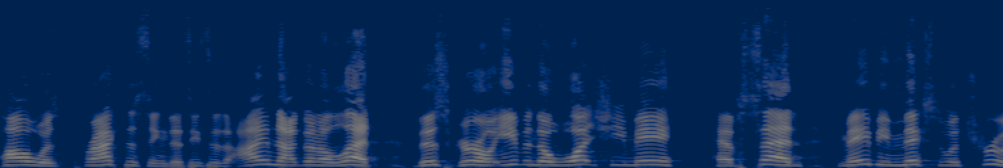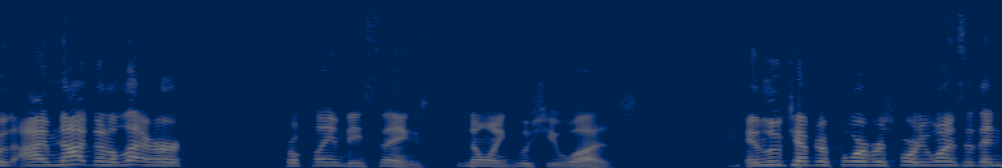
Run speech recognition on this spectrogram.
Paul was practicing this. He says, I'm not going to let this girl, even though what she may have said may be mixed with truth, I'm not going to let her proclaim these things knowing who she was. In Luke chapter 4, verse 41, it says, And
